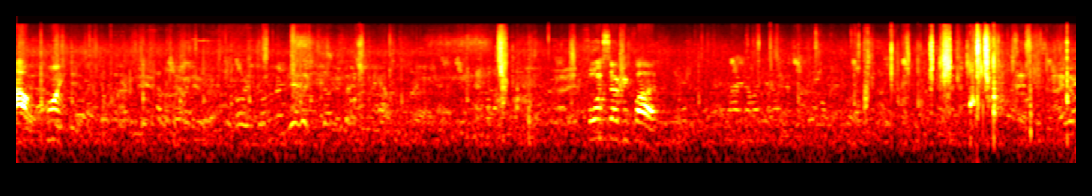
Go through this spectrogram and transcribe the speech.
Out. Point. Four seventy-five. Good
